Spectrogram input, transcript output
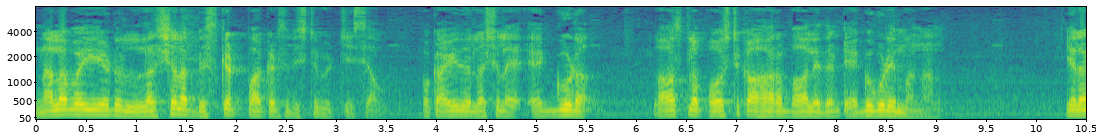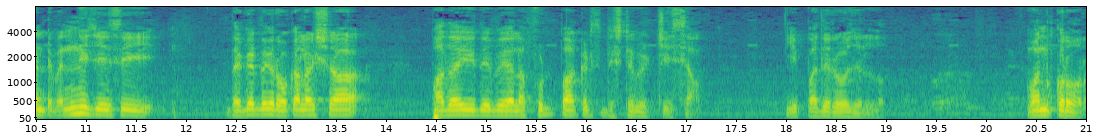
నలభై ఏడు లక్షల బిస్కెట్ పాకెట్స్ డిస్ట్రిబ్యూట్ చేశాం. ఒక ఐదు లక్షల ఎగ్ కూడా. లాస్ట్లో పౌష్టికాహారం బాగాలేదంటే ఎగ్ కూడా ఇమ్మన్నాను. ఇలాంటివన్నీ చేసి దగ్గర దగ్గర ఒక లక్ష పదహైదు వేల ఫుడ్ పాకెట్స్ డిస్ట్రిబ్యూట్ చేశాం ఈ పది రోజుల్లో. One crore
